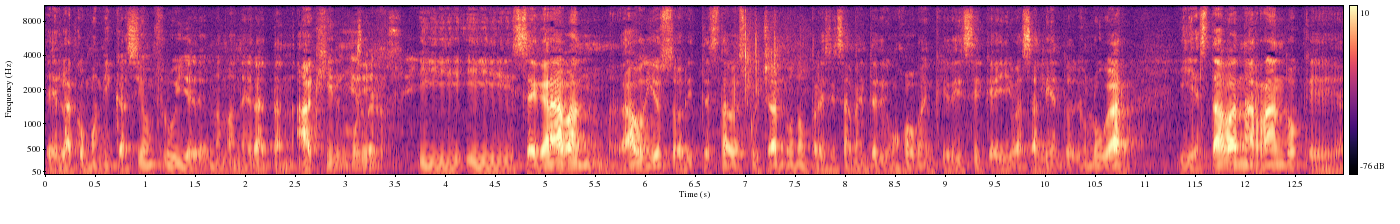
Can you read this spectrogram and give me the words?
eh, la comunicación fluye de una manera tan ágil Muy Sí. veloz. y, y se graban audios. Ahorita estaba escuchando uno precisamente de un joven que dice que iba saliendo de un lugar y estaba narrando que eh,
